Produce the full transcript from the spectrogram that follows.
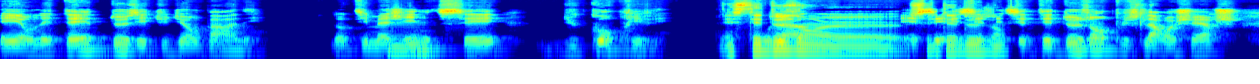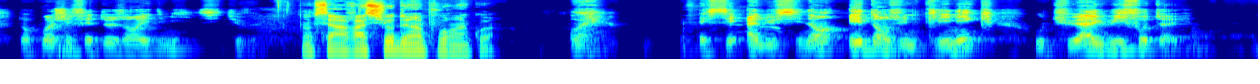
et on était deux étudiants par année. Donc t'imagines, Mmh. c'est du cours privé. Et c'était deux a- ans. euh, c'était deux ans. c'était deux ans plus la recherche. Donc moi j'ai Mmh. fait deux ans et demi, si tu veux. Donc c'est un ratio de 1 pour 1, quoi. Ouais. Et c'est hallucinant. Et dans une clinique où tu as huit fauteuils.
